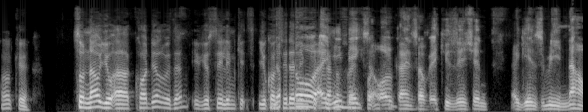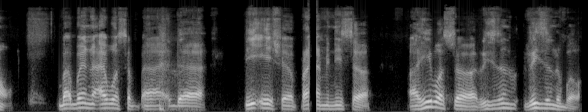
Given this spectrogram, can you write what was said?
Okay. So now you are cordial with him. If you see Lim Kit, you consider no, Lim Kit he makes all kinds of accusation against me now. But when I was uh, the PH uh, Prime Minister, uh, he was uh, reason, reasonable.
